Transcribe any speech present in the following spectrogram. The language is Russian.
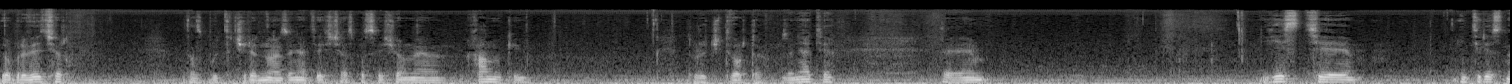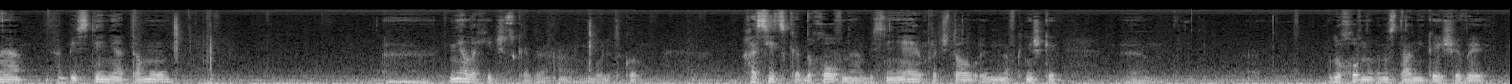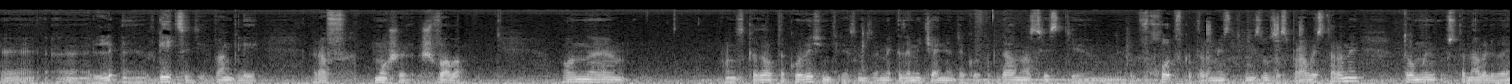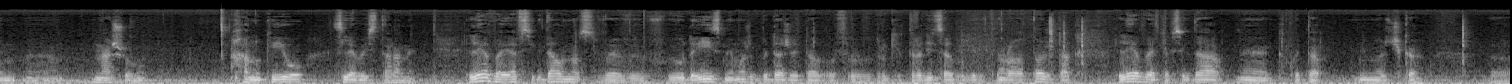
Добрый вечер. У нас будет очередное занятие сейчас, посвященное Хануке. Это уже четвертое занятие. Эм, есть э, интересное объяснение тому, э, не логическое, да, а более такое хасидское, духовное объяснение. Я прочитал именно в книжке духовного наставника Ишевы э, э, в Гейциде, в Англии, Раф Моше Швала. Он, э, он сказал такую вещь интересное замечание такое. Когда у нас есть э, вход, в котором есть внизу за с правой стороны, то мы устанавливаем э, нашу ханукию с левой стороны. Левая всегда у нас в, в, в иудаизме, может быть даже это в, в других традициях других народов тоже так, Левое это всегда э, какой-то немножечко э,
